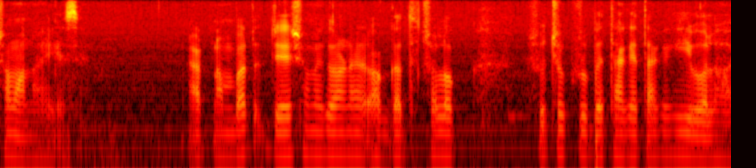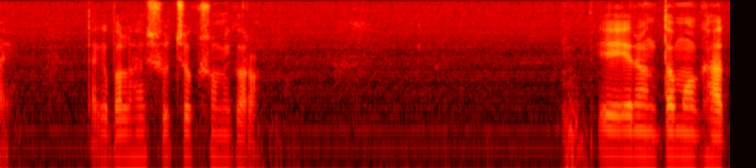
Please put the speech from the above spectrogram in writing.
সমান হয়ে গেছে। আট নম্বর, যে সমীকরণের অজ্ঞাত চলক সূচক রূপে থাকে, তাকে কি বলা হয়? তাকে বলা হয় সূচক সমীকরণ। এ এর এনতম ঘাত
